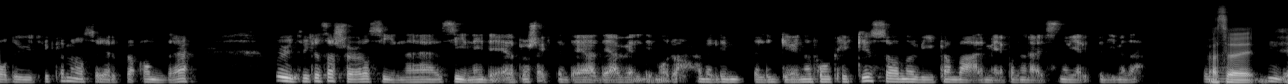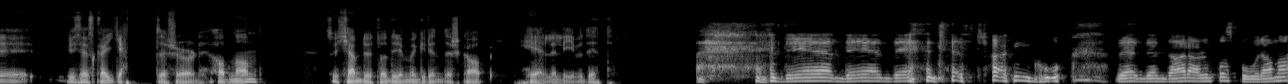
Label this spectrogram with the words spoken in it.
Både utvikle, men også hjelpe andre å utvikle seg sjøl og sine, sine, ideer og prosjekter. Det, det, er veldig moro. Det er veldig, veldig gøy når folk lykkes, og når vi kan være med på den reisen og hjelpe de med det. Altså, mm. eh, hvis jeg skal gjette sjøl, Adnan så kommer du til å drive med gründerskap hele livet ditt? Det, det, det, det tror jeg er en god Der er du på sporene nå.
